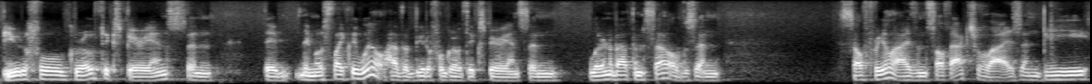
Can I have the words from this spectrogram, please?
beautiful growth experience and they they most likely will have a beautiful growth experience and learn about themselves and self-realize and self-actualize and be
